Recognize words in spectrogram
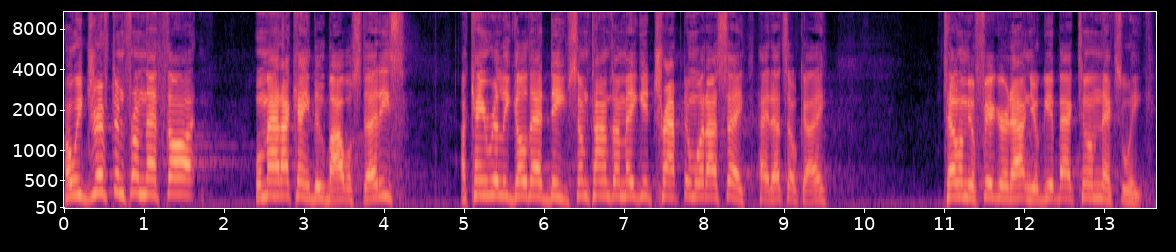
Are we drifting from that thought? Well, Matt, I can't do Bible studies. I can't really go that deep. Sometimes I may get trapped in what I say. Hey, that's okay. Tell them you'll figure it out and you'll get back to them next week.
